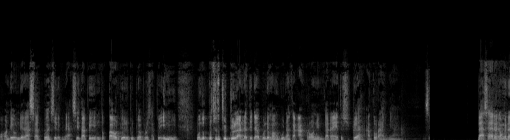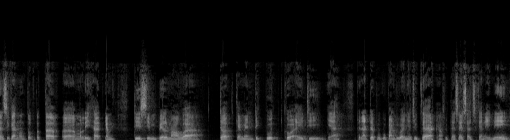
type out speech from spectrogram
onde-onde rasa buah hasil kreasi. Tapi untuk tahun 2021 ini untuk khusus judul Anda tidak boleh menggunakan akronim karena itu sudah aturannya. Nah saya rekomendasikan untuk tetap e, melihat em, di simpelmawa.kemendikbud.go.id ya. Dan ada buku panduannya juga yang sudah saya sajikan ini.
